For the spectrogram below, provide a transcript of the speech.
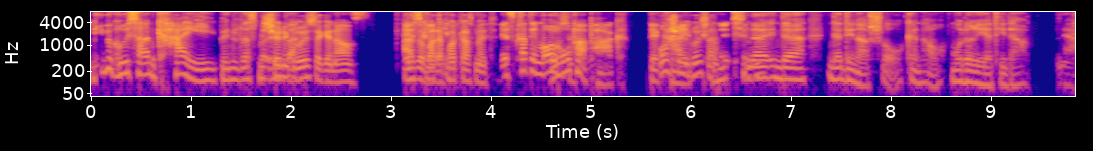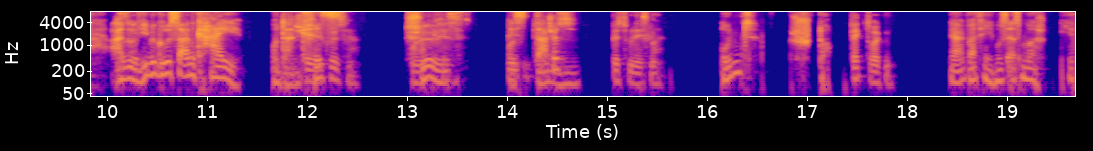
Liebe Grüße an Kai, wenn du das mal schöne Grüße, genau. Also war der im- Podcast mit. Er ist gerade im. Europapark. Der Oh, Kai. Grüße. Ist in der, in der, in der Dinnershow, genau. Moderiert die da. Ja, Also liebe Grüße an Kai und an schöne Chris. Grüße. Tschüss. Chris. Bis Und dann. tschüss. Bis zum nächsten Mal. Und stopp. Wegdrücken. Ja, warte, ich muss erstmal hier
